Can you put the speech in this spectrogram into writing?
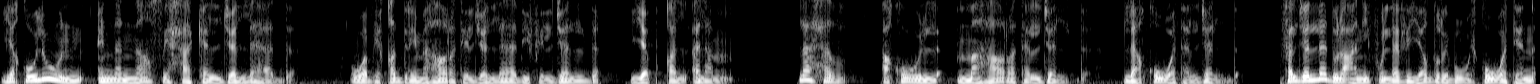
يقولون إن الناصح كالجلاد وبقدر مهارة الجلاد في الجلد يبقى الألم. لاحظ أقول مهارة الجلد لا قوة الجلد. فالجلاد العنيف الذي يضرب بقوة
